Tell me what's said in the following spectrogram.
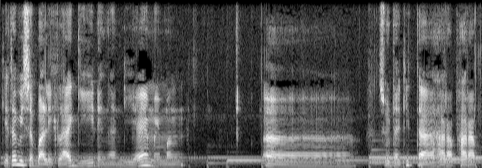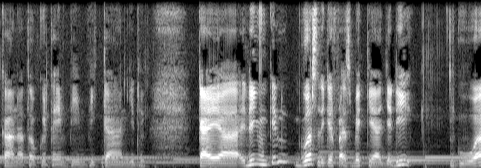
kita bisa balik lagi dengan dia yang memang uh, sudah kita harap-harapkan atau kita impi-impikan gitu. Kayak ini mungkin gue sedikit flashback ya. Jadi gue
